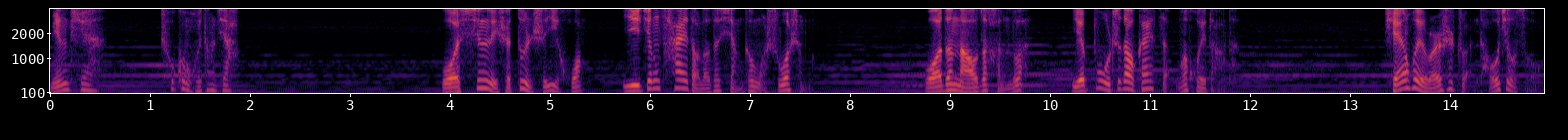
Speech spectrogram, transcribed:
明天抽空回趟家。”我心里是顿时一慌。已经猜到了他想跟我说什么，我的脑子很乱，也不知道该怎么回答他。田慧文是转头就走，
